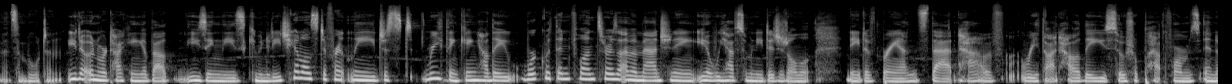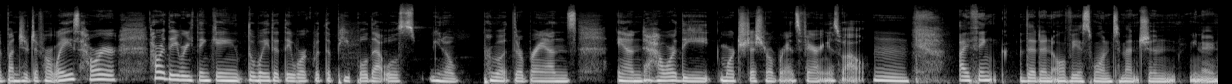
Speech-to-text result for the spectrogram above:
that's important. You know, and we're talking about using these community channels differently, just rethinking how they work with influencers. I'm imagining, you know, we have so many digital native brands that have rethought how they use social platforms in a bunch of different ways. How are how are they rethinking the way that they work with the people that will, you know, promote their brands and how are the more traditional brands faring as well? Mm. I think that an obvious one to mention, you know,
